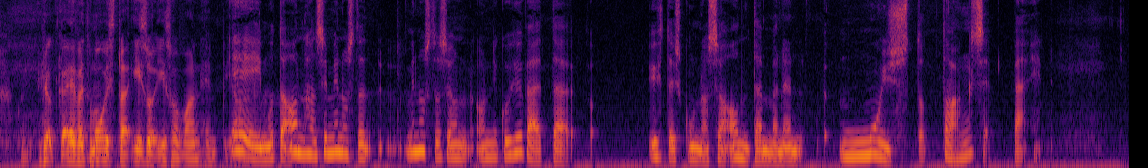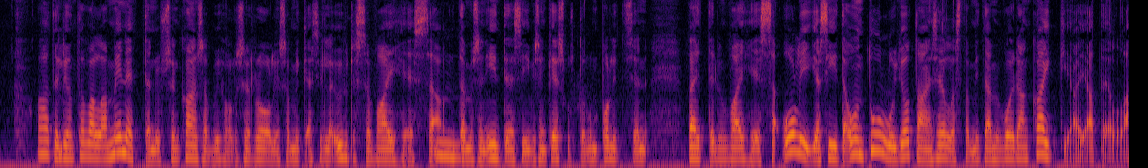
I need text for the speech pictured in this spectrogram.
jotka eivät muista iso-iso vanhempia? Ei, mutta onhan se minusta, minusta se on, on niin kuin hyvä, että yhteiskunnassa on tämmöinen muisto taaksepäin aateli on tavallaan menettänyt sen kansanvihollisen roolinsa, mikä sillä yhdessä vaiheessa, mm. tämmöisen intensiivisen keskustelun, poliittisen väittelyn vaiheessa oli, ja siitä on tullut jotain sellaista, mitä me voidaan kaikki ajatella,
